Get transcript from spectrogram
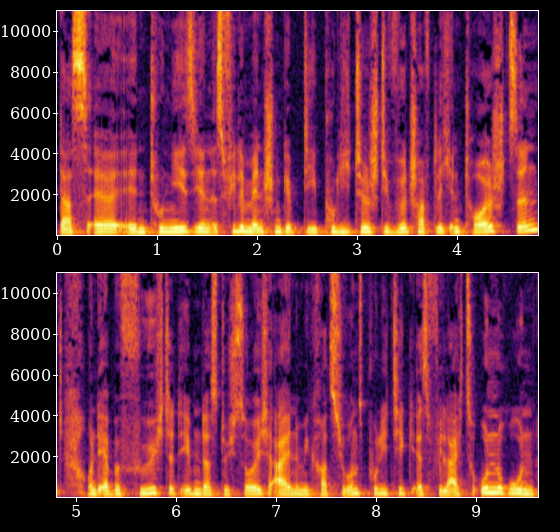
dass äh, in Tunesien es viele Menschen gibt, die politisch, die wirtschaftlich enttäuscht sind. Und er befürchtet eben, dass durch solch eine Migrationspolitik es vielleicht zu Unruhen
